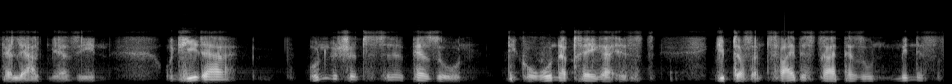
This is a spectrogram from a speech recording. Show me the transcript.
Fälle halt mehr sehen. Und jeder ungeschützte Person, die Corona-Träger ist, gibt das an zwei bis drei Personen mindestens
